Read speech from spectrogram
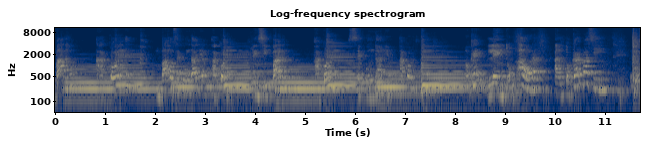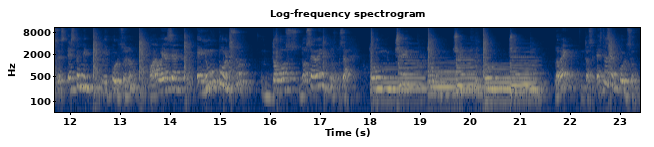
bajo, acorde, bajo secundario, acorde, principal, acorde, secundario, acorde. Lento. Ahora, al tocarlo así, entonces este es mi, mi pulso, ¿no? Ahora voy a hacer en un pulso dos, dos eventos, o sea, tum, chi, ¿Lo ven? Entonces, este es el pulso.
